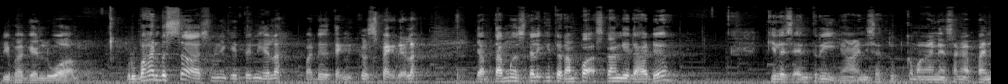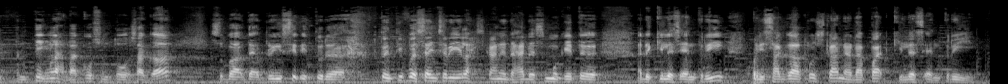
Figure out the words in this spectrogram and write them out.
di bahagian luar. Perubahan besar sebenarnya kereta ni ialah pada technical spec dia lah. Yang pertama sekali kita nampak sekarang dia dah ada keyless entry. Ha, ini satu perkembangan yang sangat penting lah bagus untuk Saga sebab that brings it itu the 21st century lah. Sekarang dah ada semua kereta ada keyless entry. Jadi Saga pun sekarang dah dapat keyless entry.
